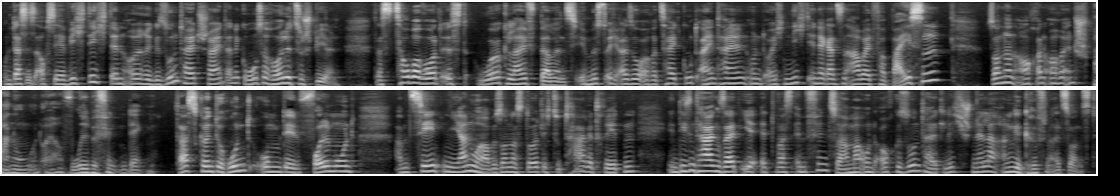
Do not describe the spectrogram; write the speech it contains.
Und das ist auch sehr wichtig, denn eure Gesundheit scheint eine große Rolle zu spielen. Das Zauberwort ist Work-Life-Balance. Ihr müsst euch also eure Zeit gut einteilen und euch nicht in der ganzen Arbeit verbeißen, sondern auch an eure Entspannung und euer Wohlbefinden denken. Das könnte rund um den Vollmond am 10. Januar besonders deutlich zutage treten, in diesen Tagen seid ihr etwas empfindsamer und auch gesundheitlich schneller angegriffen als sonst.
